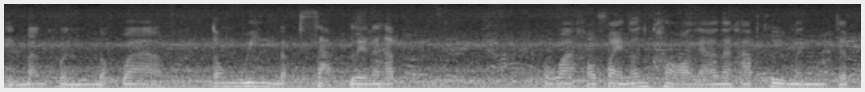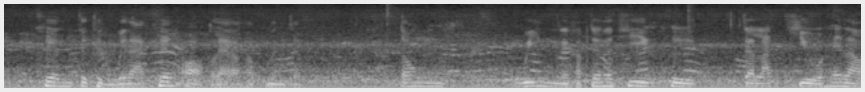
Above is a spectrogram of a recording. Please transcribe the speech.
เห็นบางคนบอกว่าต้องวิ่งแบบสับเลยนะครับ เพราะว่าเขาไฟนอลคอแล้วนะครับ คือมันจะเครื่องจะถึงเวลาเครื่องออกแล้วครับ มันจะต้องวิ่งนะครับ เจ้าหน้าที่ก็คือจะรัดคิวให้เรา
